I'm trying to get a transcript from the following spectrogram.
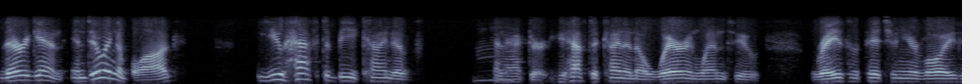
there again, in doing a blog, you have to be kind of an mm. actor. You have to kind of know where and when to raise the pitch in your voice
